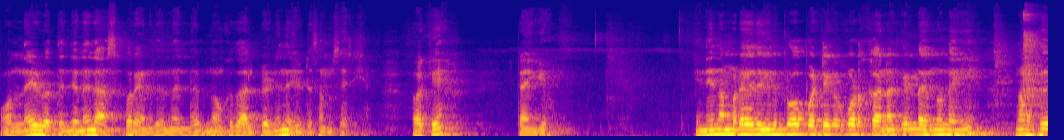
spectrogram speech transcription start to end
ഒന്ന് എഴുപത്തഞ്ചാണ് ലാസ്റ്റ് പറയണത്. എന്നാലും നമുക്ക് താല്പര്യമുണ്ടെങ്കിൽ നേരിട്ട് സംസാരിക്കാം. ഓക്കെ താങ്ക് ഇനി നമ്മുടെ ഏതെങ്കിലും പ്രോപ്പർട്ടിയൊക്കെ കൊടുക്കാനൊക്കെ ഉണ്ടെന്നുണ്ടെങ്കിൽ നമുക്ക്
